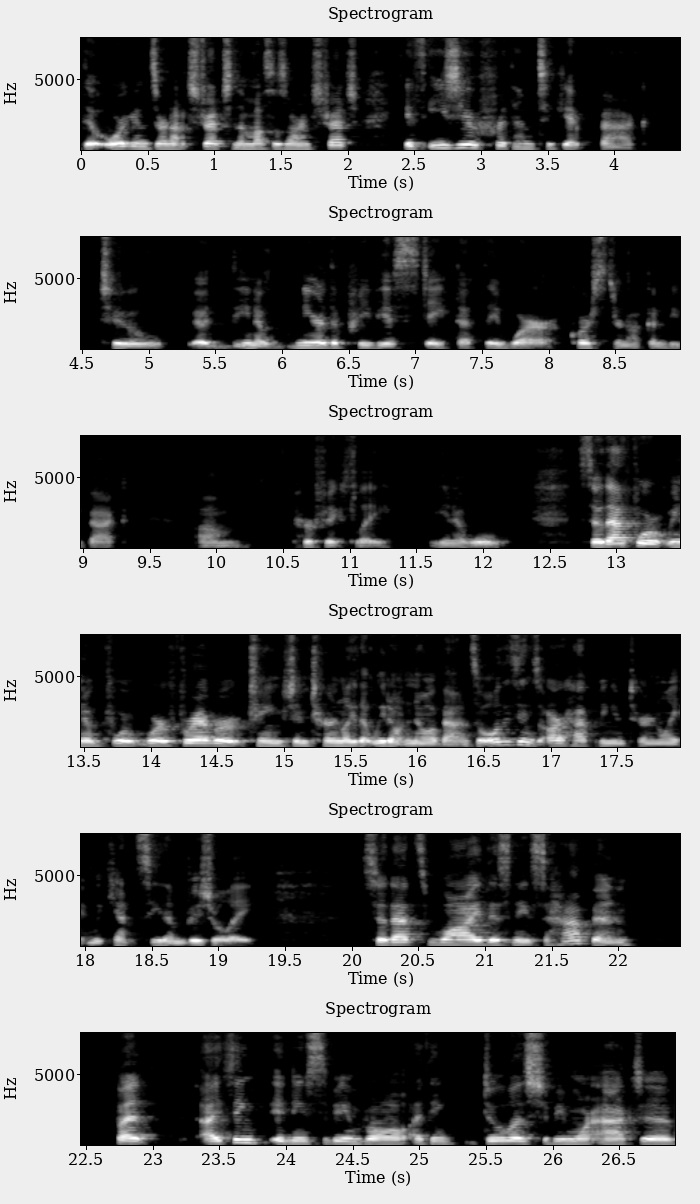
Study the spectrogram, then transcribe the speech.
the organs are not stretched and the muscles aren't stretched, it's easier for them to get back to uh, you know near the previous state that they were. Of course, they're not going to be back um, perfectly. You know, we'll, so that for you know for, we're forever changed internally that we don't know about, and so all these things are happening internally and we can't see them visually. So that's why this needs to happen. But I think it needs to be involved. I think doulas should be more active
